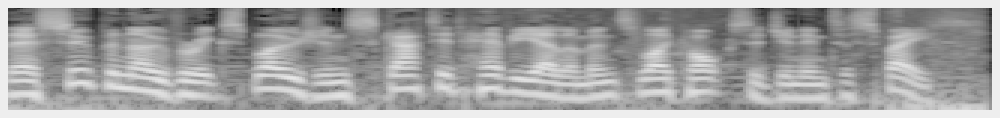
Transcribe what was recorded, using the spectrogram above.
Their supernova explosions scattered heavy elements like oxygen into space,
